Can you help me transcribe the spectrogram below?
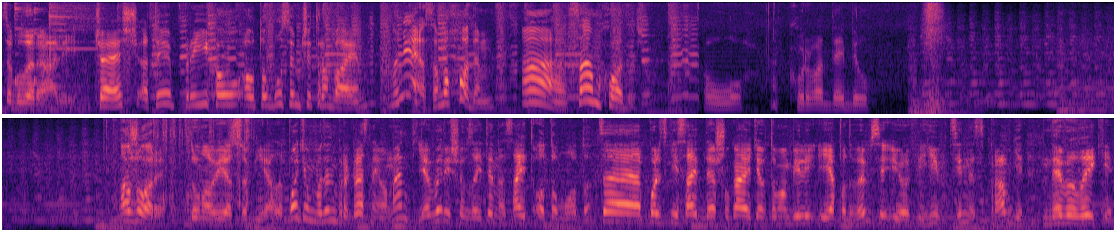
це були реалії. Честь, а ти приїхав автобусом чи трамваєм? Ну ні, самоходом. А, сам ходиш. Лох, курва дебіл. Мажори, думав я собі, але потім в один прекрасний момент я вирішив зайти на сайт Отомото. Це польський сайт, де шукають автомобілі, і я подивився і офігів. Ціни справді невеликі.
